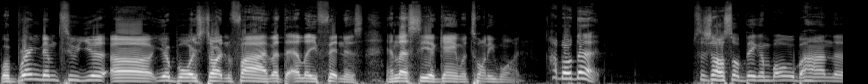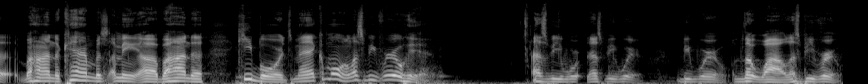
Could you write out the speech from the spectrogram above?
Well, bring them to your uh your boys starting five at the LA Fitness, and let's see a game of twenty one. How about that? Since y'all so big and bold behind the behind the cameras, I mean uh behind the keyboards, man. Come on, let's be real here. Let's be let's be weird be real. Look, wow, let's be real.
